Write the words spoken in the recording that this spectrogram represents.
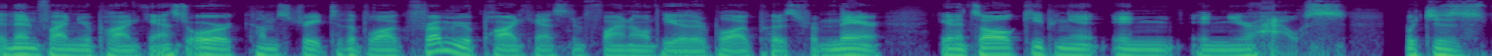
and then find your podcast, or come straight to the blog from your podcast and find all the other blog posts from there. Again, it's all keeping it in in your house, which is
